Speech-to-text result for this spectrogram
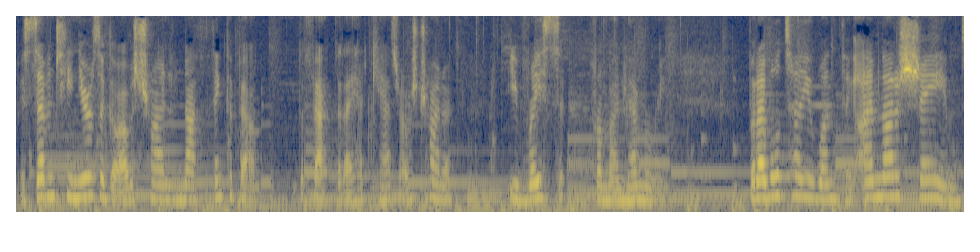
But 17 years ago, I was trying to not think about the fact that I had cancer. I was trying to erase it from my memory. But I will tell you one thing I'm not ashamed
